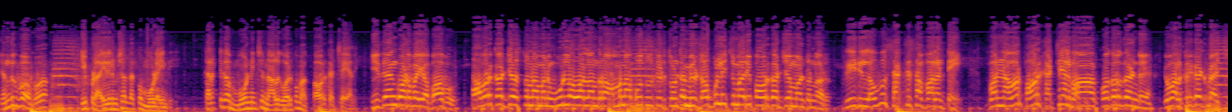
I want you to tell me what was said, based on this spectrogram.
ఎందుకు బాబు? ఇప్పుడు ఐదు నిమిషాలు తక్కువ మూడైంది. కరెక్ట్గా మూడు నుంచి నాలుగు వరకు మాకు పవర్ కట్ చేయాలి. ఇదేం గొడవయ్యా బాబు? పవర్ కట్ చేస్తున్నామని ఊళ్ళో వాళ్ళందరూ అమ్మనా బూతులు తిడుతుంటే మీరు డబ్బులు ఇచ్చి మరీ పవర్ కట్ చేయమంటున్నారు. వీడి లవ్ సక్సెస్ అవ్వాలంటే వన్ అవర్ పవర్ కట్ చేయాలి ఆ, కుదరదండి. ఇవాళ క్రికెట్ మ్యాచ్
